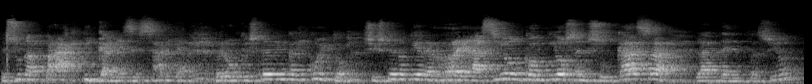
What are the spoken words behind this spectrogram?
Es una práctica necesaria, pero aunque usted venga al culto, si usted no tiene relación con Dios en su casa, la tentación.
